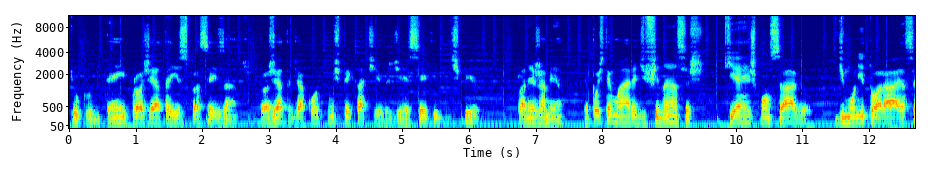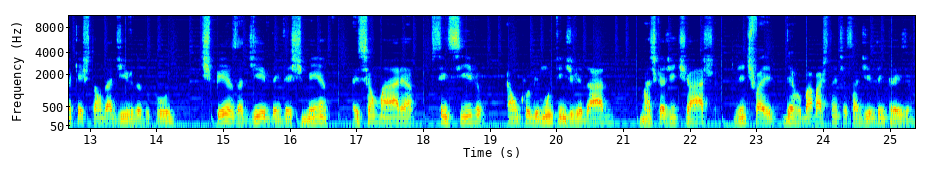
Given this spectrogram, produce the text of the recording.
que o clube tem e projeta isso para seis anos. Projeta de acordo com expectativas de receita e de despesa. Planejamento. Depois tem uma área de finanças que é responsável de monitorar essa questão da dívida do clube. Despesa, dívida, investimento. Isso é uma área sensível, é um clube muito endividado, mas que a gente acha a gente vai derrubar bastante essa dívida em três anos.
